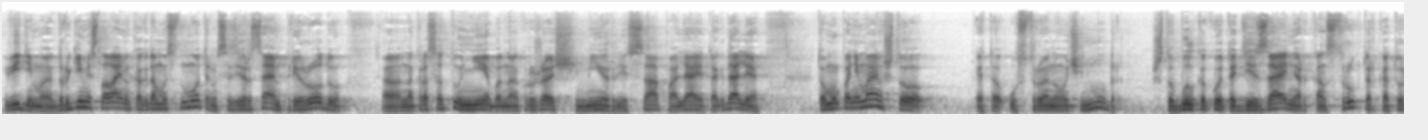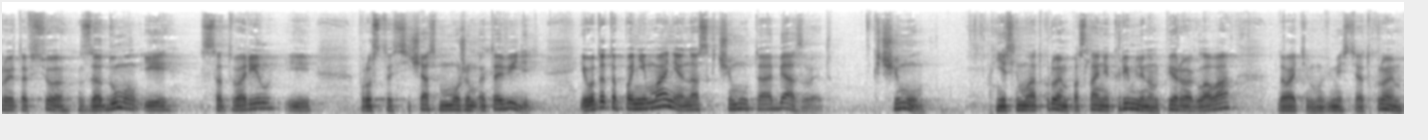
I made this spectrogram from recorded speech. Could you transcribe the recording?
видимое. Другими словами, когда мы смотрим, созерцаем природу, э, на красоту неба, на окружающий мир, леса, поля и так далее, то мы понимаем, что это устроено очень мудро, что был какой-то дизайнер, конструктор, который это все задумал и сотворил, и просто сейчас мы можем это видеть. И вот это понимание нас к чему-то обязывает. К чему? Если мы откроем послание к римлянам, первая глава, давайте мы вместе откроем.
